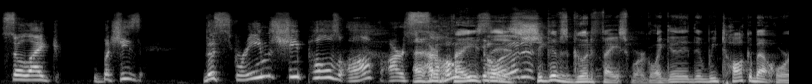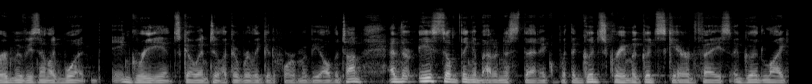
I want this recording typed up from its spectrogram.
So like, but she's, the screams she pulls off are so her face good. is she gives good face work. Like we talk about horror movies and like what ingredients go into like a really good horror movie all the time, and there is something about an aesthetic with a good scream, a good scared face, a good like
